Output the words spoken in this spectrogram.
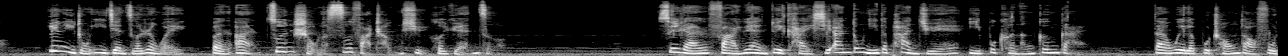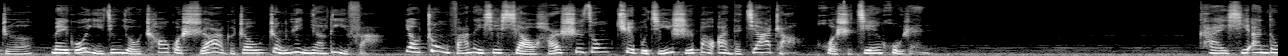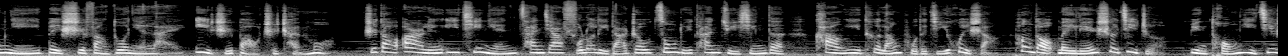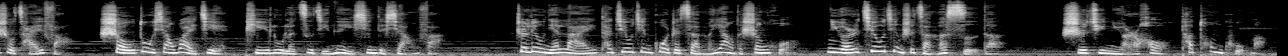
另一种意见则认为本案遵守了司法程序和原则。虽然法院对凯西·安东尼的判决已不可能更改，但为了不重蹈覆辙，美国已经有超过十二个州正酝酿立法。要重罚那些小孩失踪却不及时报案的家长或是监护人。凯西·安东尼被释放多年来一直保持沉默，直到2017年参加佛罗里达州棕榈滩举行的抗议特朗普的集会上，碰到美联社记者，并同意接受采访，首度向外界披露了自己内心的想法。这六年来，他究竟过着怎么样的生活？女儿究竟是怎么死的？失去女儿后，她痛苦吗？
